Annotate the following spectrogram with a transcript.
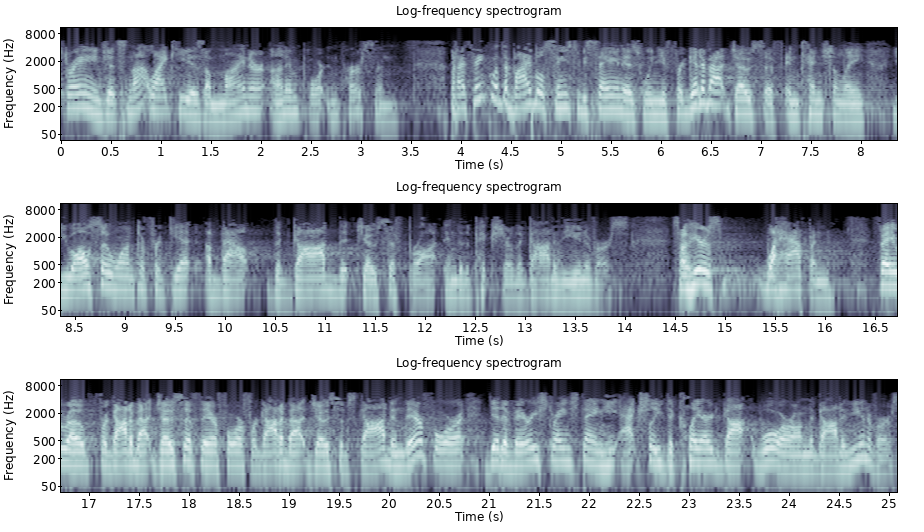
strange. It's not like he is a minor, unimportant person. But I think what the Bible seems to be saying is when you forget about Joseph intentionally, you also want to forget about the God that Joseph brought into the picture, the God of the universe. So here's what happened. Pharaoh forgot about Joseph, therefore forgot about Joseph's God, and therefore did a very strange thing. He actually declared God, war on the God of the universe.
